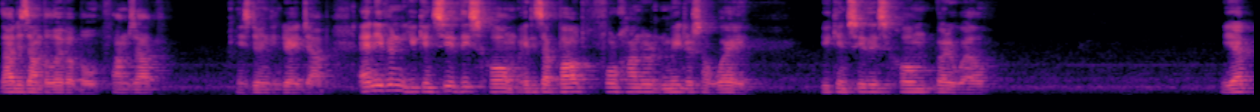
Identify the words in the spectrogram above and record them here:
That is unbelievable. Thumbs up. He's doing a great job. And even you can see this home. It is about 400 meters away. You can see this home very well. Yep.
